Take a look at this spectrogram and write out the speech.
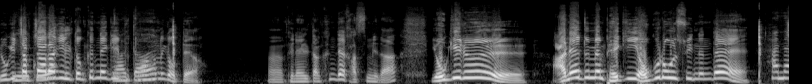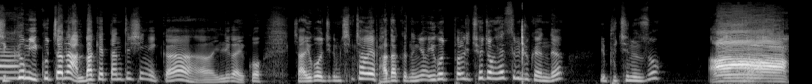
여기 일곱, 짭짤하게 일단 끝내기부터 여덟. 하는 게 어때요? 어, 그냥 일단 큰 데 갔습니다. 여기를 안 해두면 백이 역으로 올 수 있는데, 하나, 지금 입구자는 안 받겠다는 뜻이니까, 어, 일리가 있고, 자, 이거 지금 침착하게 받았거든요. 이거 빨리 최정 했으면 좋겠는데요? 이 붙이는 수? 아,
